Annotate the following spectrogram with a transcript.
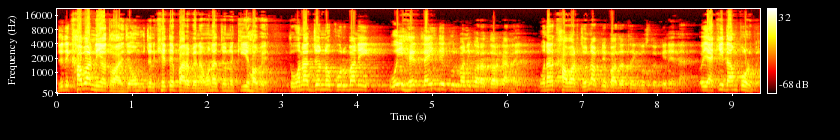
যদি খাবার নিয়ত হয়, যে অমুকজন খেতে পারবে না, ওনার জন্য কি হবে? তো ওনার জন্য কুরবানি, ওই হেডলাইন দিয়ে কুরবানি করার দরকার নেই। ওনার খাবার জন্য আপনি বাজার থেকে গোস্ত কিনে নেন। ওই একই দাম পড়বে।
